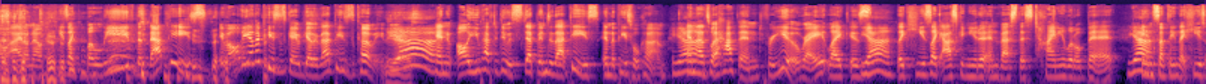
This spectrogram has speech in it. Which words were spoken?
I don't know. He's like, believe that that piece, if all the other pieces came together, that piece is coming. Yes. yeah And all you have to do is step into that piece and the piece will come. Yeah. And that's what happened for you, right? Like is Yeah. like he's like asking you to invest this tiny little bit Yeah. in something that he's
